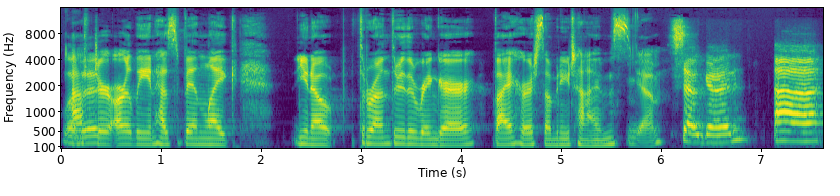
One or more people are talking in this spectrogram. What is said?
Love it. after Arlene has been like, you know, thrown through the ringer by her so many times. Yeah. So good. Uh,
